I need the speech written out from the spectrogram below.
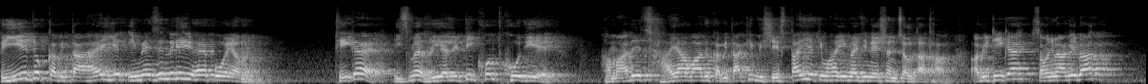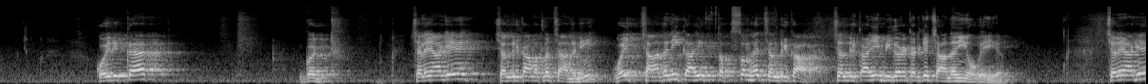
तो ये जो कविता है, ये इमेजिनरी है पोयम ठीक है? इसमें रियलिटी खुद खोजिए। हमारे छायावाद कविता की विशेषता ही है कि वहाँ इमेजिनेशन चलता था। अभी ठीक है? समझ में आ गई बात? कोई दिक्कत? गुड चले आगे। चंद्रिका मतलब चांदनी। वही चांदनी का ही तत्सम है चंद्रिका। चंद्रिका ही बिगड़ करके चांदनी हो गई है। चले आगे।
